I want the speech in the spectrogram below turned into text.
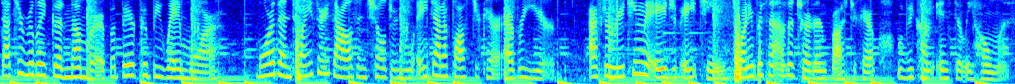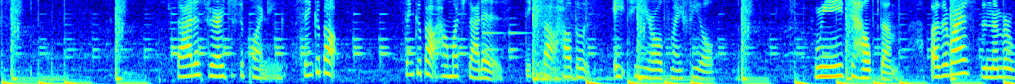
That's a really good number, but there could be way more. More than 23,000 children will age out of foster care every year. After reaching the age of 18, 20% of the children in foster care will become instantly homeless. That is very disappointing. Think about think about how much that is. Think about how those 18-year-olds might feel. We need to help them. Otherwise, the number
